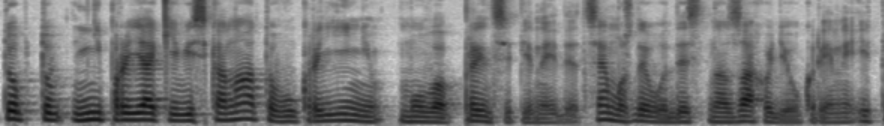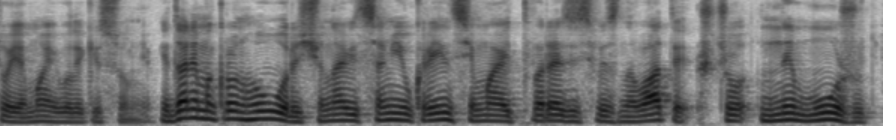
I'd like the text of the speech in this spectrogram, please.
Тобто ні про які війська НАТО в Україні мова в принципі не йде. Це можливо десь на заході України, і то я маю великий сумнів. І далі Макрон говорить, що навіть самі українці мають тверезість визнавати, що не можуть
